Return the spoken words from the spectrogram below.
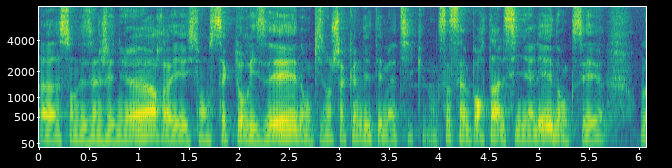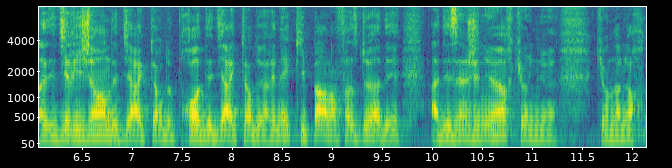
euh, sont des ingénieurs et ils sont sectorisés, donc ils ont chacun des thématiques. Donc ça, c'est important à le signaler. Donc c'est, on a des dirigeants, des directeurs de prod, des directeurs de R&D qui parlent en face d'eux à des, ingénieurs qui ont dans leur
